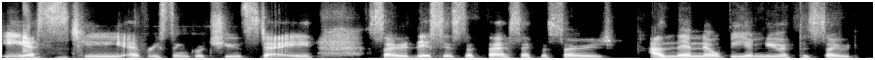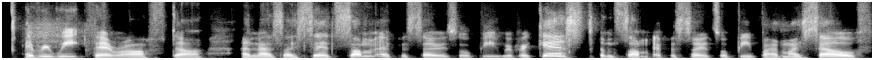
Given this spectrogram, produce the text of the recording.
EST every single Tuesday. So this is the first episode, and then there'll be a new episode every week thereafter. And as I said, some episodes will be with a guest and some episodes will be by myself,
